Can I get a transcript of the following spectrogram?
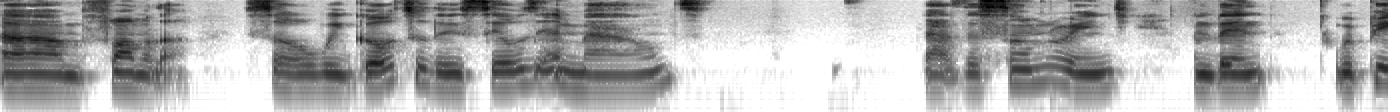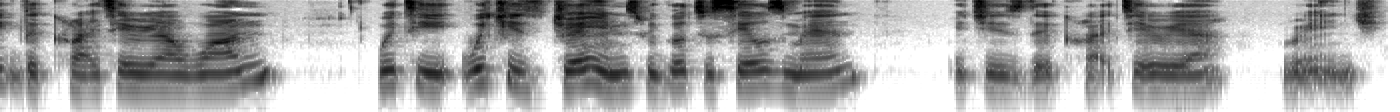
um, formula so we go to the sales amount that's the sum range and then we pick the criteria one which is, which is James we go to salesman which is the criteria range.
